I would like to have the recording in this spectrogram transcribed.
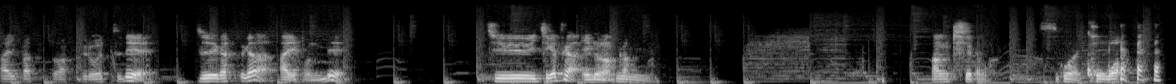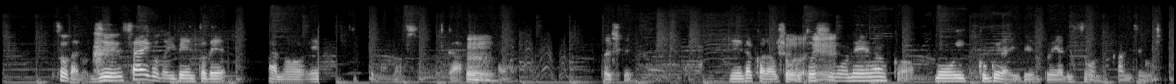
iPad、Apple Watch で、10月が iPhone で、11月が M1 か。うん、暗記してたわ。すごい。怖っ。そうだね。10最後のイベントで、あの、えの話が。うん。確かに。ね、だから今年もね、なんか、もう一個ぐらいイベントやりそうな感じもして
